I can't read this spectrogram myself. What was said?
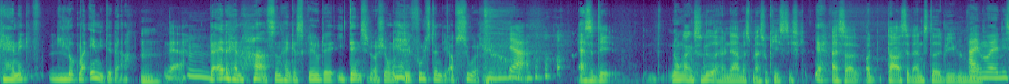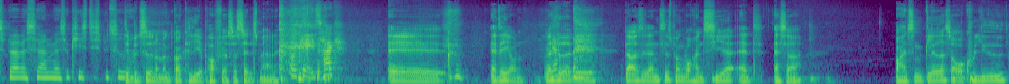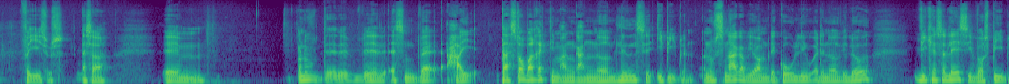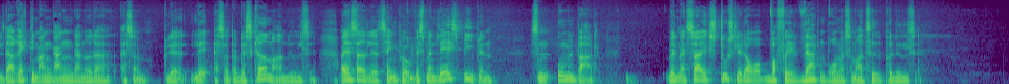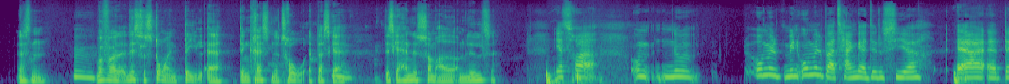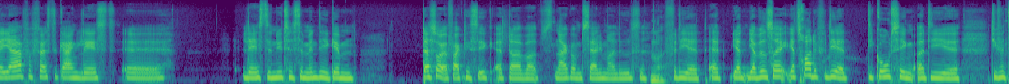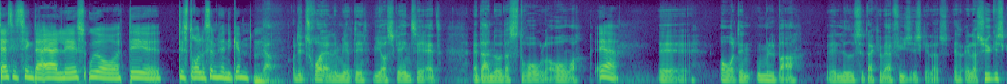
Kan han ikke lukke mig ind i det der? Mm. Ja. Hvad er det, han har, siden han kan skrive det i den situation? Ja. Det er fuldstændig absurd. Ja. Altså det... Nogle gange så lyder han jo nærmest masochistisk. Ja. Altså, og der er også et andet sted i Bibelen, hvor Ej, må jeg lige spørge, hvad søren masochistisk betyder? det betyder, når man godt kan lide at påføre sig selv smerte. Okay, tak. Øh, ja, det er i orden. Hvad. Ja. hedder det? Der er også et andet tidspunkt, hvor han siger, at altså, hvor han sådan glæder sig over at kunne lide for Jesus. Altså, øhm, og nu, det, altså, hvad har I, der står bare rigtig mange gange noget om lidelse i Bibelen. Og nu snakker vi om det gode liv, er det noget, vi er lovet. Vi kan så læse i vores Bibel, der er rigtig mange gange, der er noget, der altså, bliver, altså, der bliver skrevet meget om lidelse. Og jeg sad lidt og tænkte på, hvis man læser Bibelen sådan umiddelbart, vil man så ikke stusse lidt over, hvorfor i alverden bruger man så meget tid på lidelse? Altså sådan, mm. hvorfor er det så stor en del af den kristne tro, at der skal, mm. det skal handle så meget om lidelse? Jeg tror, um, nu, umiddel, min umiddelbare tanke af det, du siger, er, at da jeg for første gang læste, øh, læste nye testamente igennem, der så jeg faktisk ikke, at der var snak om særlig meget ledelse. Nej. Fordi at, at jeg, jeg ved så, jeg tror det er fordi, at de gode ting og de, øh, de fantastiske ting, der er at læse, udover det, det stråler simpelthen igennem. Mm. Ja, og det tror jeg nemlig, at det vi også skal ind til, at, at der er noget, der stråler over Ja, øh, over den umiddelbare øh, ledelse, der kan være fysisk eller, eller psykisk.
